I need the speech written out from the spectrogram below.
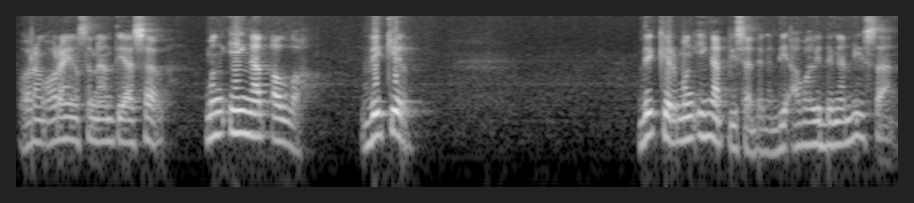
Orang-orang yang senantiasa mengingat Allah zikir. Zikir mengingat bisa dengan diawali dengan lisan.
